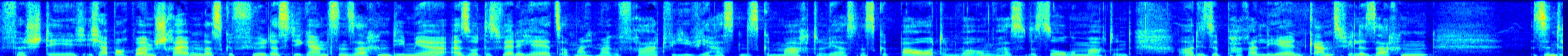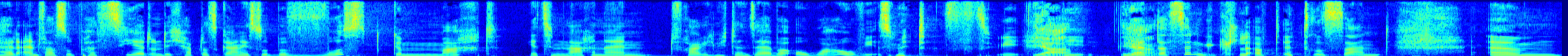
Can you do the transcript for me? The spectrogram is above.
Verstehe ich. Ich habe auch beim Schreiben das Gefühl, dass die ganzen Sachen, die mir, also das werde ich ja jetzt auch manchmal gefragt, wie, wie hast du das gemacht und wie hast du das gebaut und warum hast du das so gemacht und oh, diese Parallelen, ganz viele Sachen, sind halt einfach so passiert und ich habe das gar nicht so bewusst gemacht. Jetzt im Nachhinein frage ich mich dann selber, oh wow, wie ist mir das, wie, ja, wie, wie ja. hat das denn geklappt? Interessant. Ähm,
